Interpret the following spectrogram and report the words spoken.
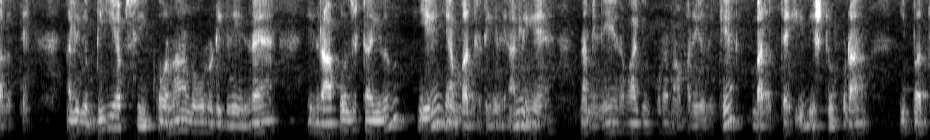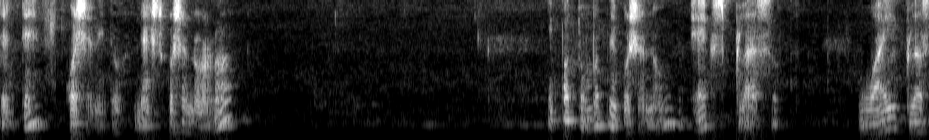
ಆಗುತ್ತೆ. ಅಲ್ಲಿಗೆ ಬಿ ಎಫ್ ಸಿ ಕೋನ ನೂರು ಡಿಗ್ರಿ ಇದ್ದರೆ ಇದರ ಆಪೋಸಿಟ್ ಆಗಿರೋದು ಎ ಎಂಬತ್ತು ಡಿಗ್ರಿ ಅಲ್ಲಿಗೆ ನಮಗೆ ನೇರವಾಗಿ ಕೂಡ ನಾವು ಬರೆಯೋದಕ್ಕೆ ಬರುತ್ತೆ. ಇದಿಷ್ಟು ಕೂಡ ಇಪ್ಪತ್ತೆಂಟನೇ ಕ್ವಶನ್ ಇದು. ನೆಕ್ಸ್ಟ್ ಕ್ವಶನ್ ನೋಡೋಣ. ಇಪ್ಪತ್ತೊಂಬತ್ತನೇ question X plus Y plus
